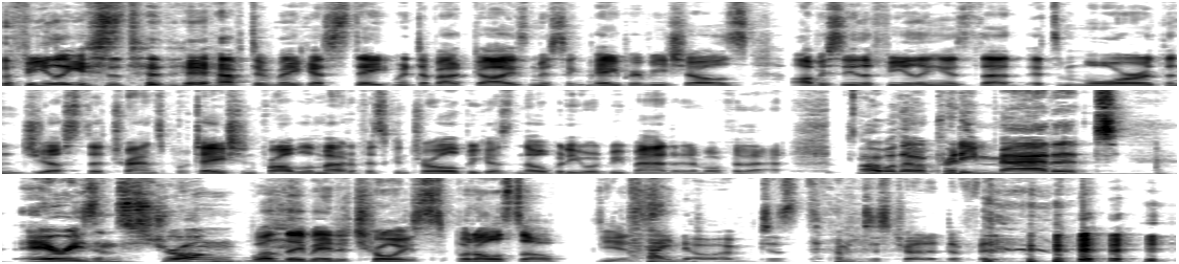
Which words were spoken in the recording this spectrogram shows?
The feeling is that they have to make a statement about guys missing pay per view shows. Obviously, the feeling is that it's more than just a transportation problem out of his control because nobody would be mad at him over that. Oh well, they were pretty mad at Aries and Strong. Well, they made a choice, but also yes. I know. I'm just I'm just trying to defend.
